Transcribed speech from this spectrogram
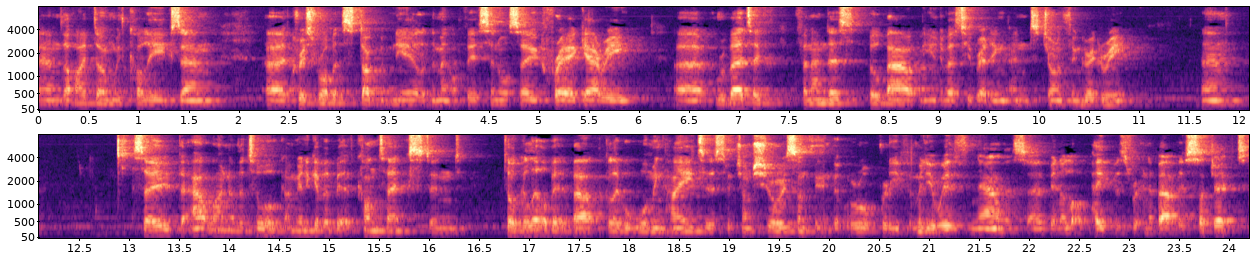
um, that I've done with colleagues um, uh, Chris Roberts, Doug McNeall at the Met Office, and also Freya Garry, uh, Roberto Fernandez Bilbao at the University of Reading, and Jonathan Gregory. Um, so the outline of the talk, I'm going to give a bit of context and talk a little bit about the global warming hiatus, which I'm sure is something that we're all pretty familiar with now. There's uh, been a lot of papers written about this subject.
